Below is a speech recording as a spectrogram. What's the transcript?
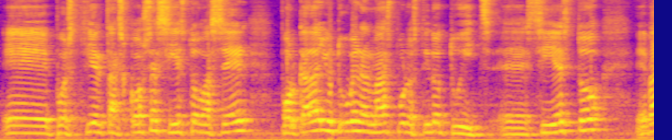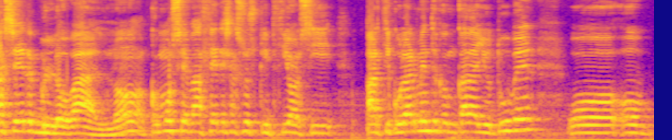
eh, pues ciertas cosas, si esto va a ser por cada youtuber al más puro estilo Twitch, eh, si esto va a ser global, ¿no? ¿Cómo se va a hacer esa suscripción? Si particularmente con cada youtuber o,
